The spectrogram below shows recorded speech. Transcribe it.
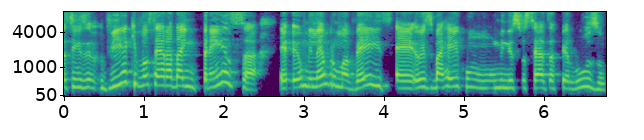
Assim, via que você era da imprensa. Eu, eu me lembro uma vez, é, eu esbarrei com o ministro César Peluso,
